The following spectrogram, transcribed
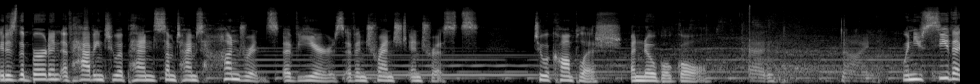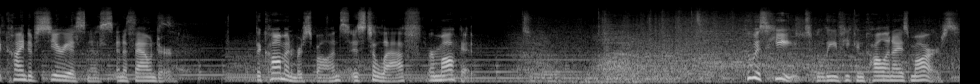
It is the burden of having to append sometimes hundreds of years of entrenched interests to accomplish a noble goal. Ten, nine. When you see that kind of seriousness in a founder, the common response is to laugh or mock it. Who is he to believe he can colonize Mars?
